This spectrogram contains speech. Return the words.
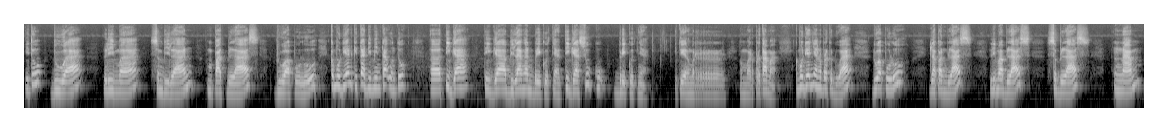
itu 2, 5, 9, 14, 20. Kemudian kita diminta untuk uh, tiga, tiga bilangan berikutnya, tiga suku berikutnya. Itu yang nomor, nomor pertama. Kemudian yang nomor kedua, 20, 18, 15, 11, 6,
